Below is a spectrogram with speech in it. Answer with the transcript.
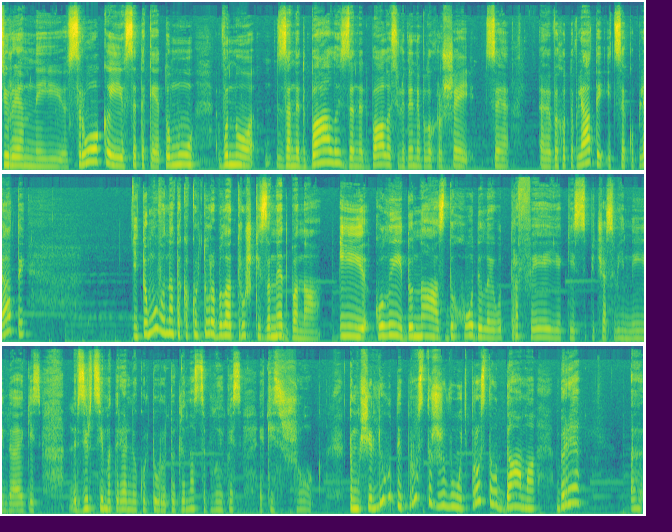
тюремний срок і все таке. Тому воно занедбалось, занедбалось, у людей не було грошей це е, виготовляти і це купляти. І тому вона така культура була трошки занедбана. І коли до нас доходили от трофеї якісь під час війни, да, якісь взірці матеріальної культури, то для нас це було якийсь, якийсь шок. Тому що люди просто живуть, просто от дама бере е,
